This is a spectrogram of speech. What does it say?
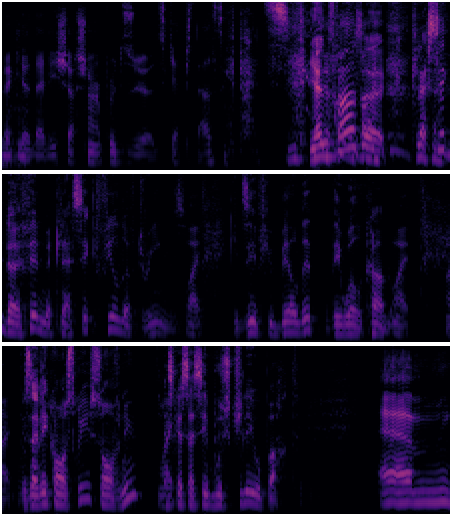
Fait que Mhm. d'aller chercher un peu du, du capital sympathie. Il y a une phrase euh, classique d'un film classique, Field of Dreams, Ouais. qui dit If you build it, they will come. Ouais, ouais. Vous avez construit, ils sont venus. Est-ce que ça s'est bousculé aux portes? Euh,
